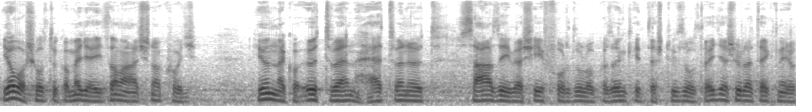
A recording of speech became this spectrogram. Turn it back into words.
javasoltuk a megyei tanácsnak, hogy jönnek a 50, 75, 100 éves évfordulók az önkéntes tűzoltó egyesületeknél,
